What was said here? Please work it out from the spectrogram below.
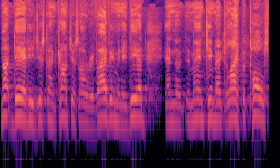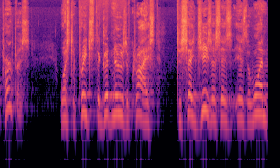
not dead. He's just unconscious. I'll revive him. And he did. And the, the man came back to life. But Paul's purpose was to preach the good news of Christ, to say Jesus is, is the one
